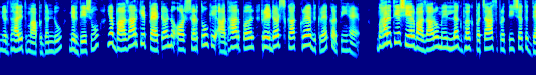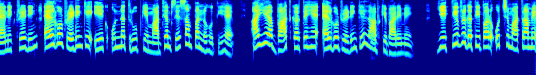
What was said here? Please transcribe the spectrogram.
निर्धारित मापदंडों, निर्देशों या बाज़ार के पैटर्न और शर्तों के आधार पर ट्रेडर्स का क्रय विक्रय करती हैं। भारतीय शेयर बाजारों में लगभग 50 प्रतिशत दैनिक ट्रेडिंग एल्गो ट्रेडिंग के एक उन्नत रूप के माध्यम से संपन्न होती है। आइए अब बात करते हैं एल्गो ट्रेडिंग के लाभ के बारे में। ये तीव्र गति पर उच्च मात्रा में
